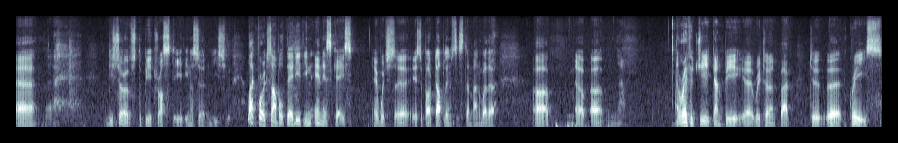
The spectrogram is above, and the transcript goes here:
uh, deserves to be trusted in a certain issue. Like, for example, they did in N.S. case, uh, which uh, is about Dublin system and whether uh, uh, uh, a refugee can be returned back to Greece.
